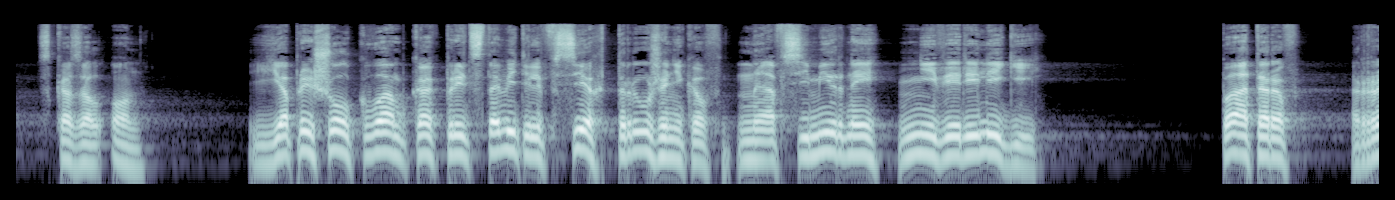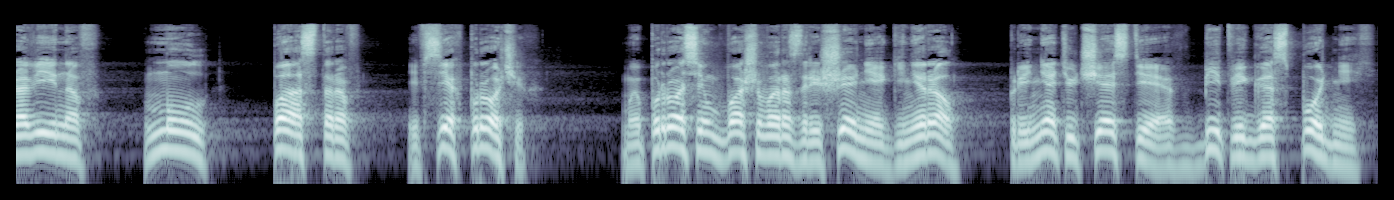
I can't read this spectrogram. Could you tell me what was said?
— сказал он, — «я пришел к вам как представитель всех тружеников на всемирной ниве религий. Патеров, Равинов, Мул, Пасторов и всех прочих. Мы просим вашего разрешения, генерал, принять участие в битве Господней.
